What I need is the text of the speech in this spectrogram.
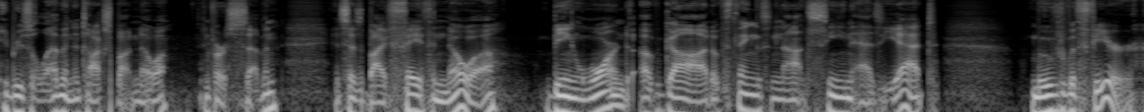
Hebrews 11, it talks about Noah. In verse 7, it says, By faith, Noah, being warned of God of things not seen as yet, moved with fear,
